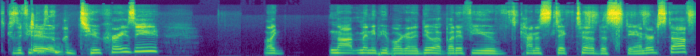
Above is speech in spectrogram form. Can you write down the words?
because if you do Dude. something too crazy, like not many people are going to do it. But if you kind of stick to the standard stuff,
